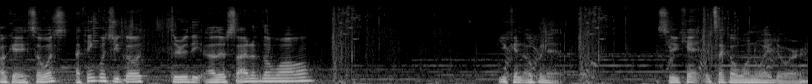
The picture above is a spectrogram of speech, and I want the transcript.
Okay, so once I think once you go through the other side of the wall, you can open it. So you can't, it's like a one-way door.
